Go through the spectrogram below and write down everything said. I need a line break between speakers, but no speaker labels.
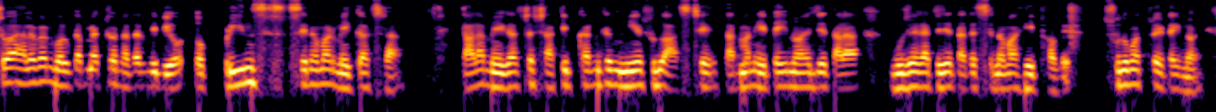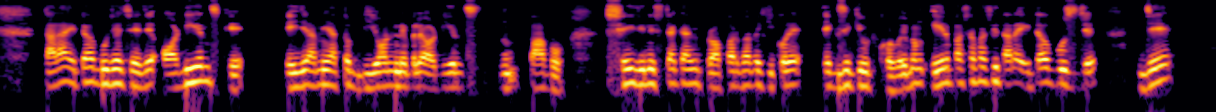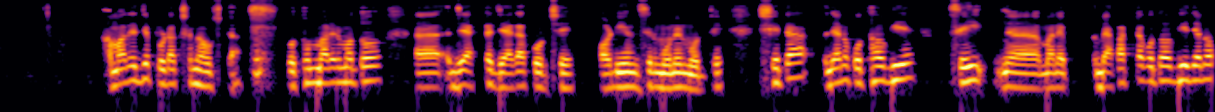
So hello man welcome back to another video তো Prince সিনেমার মেকার্সরা তারা মেগাস্টার শাকিব খানকে নিয়ে শুধু আসছে, তার মানে এটাই নয় যে তারা বুঝে গেছে যে তাদের সিনেমা হিট হবে। শুধুমাত্র এটাই নয়, তারা এটাও বুঝেছে যে অডিয়েন্সকে এই যে আমি এত বিয়ন্ড লেভেলের অডিয়েন্স পাবো, সেই জিনিসটাকে আমি প্রপার ভাবে কি করে এক্সিকিউট করব। এবং এর পাশাপাশি তারা এটাও বুঝছে যে আমাদের যে প্রোডাকশন হাউসটা প্রথমবারের মতো যে একটা জায়গা করছে অডিয়েন্সের মনের মধ্যে, সেটা যেন কোথাও গিয়ে সেই মানে ব্যাপারটা কোথাও গিয়ে যেন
